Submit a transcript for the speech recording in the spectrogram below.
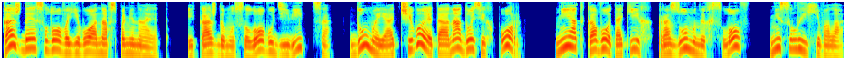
Каждое слово его она вспоминает, и каждому слову дивится, думая, от чего это она до сих пор ни от кого таких разумных слов не слыхивала.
